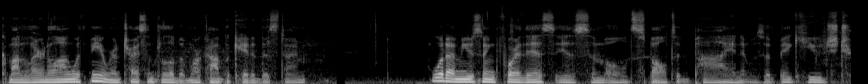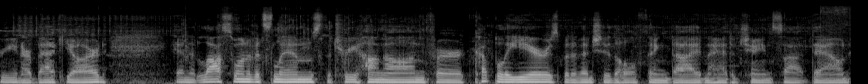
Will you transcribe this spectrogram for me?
come on learn along with me. We're going to try something a little bit more complicated this time. What I'm using for this is some old spalted pine. It was a big huge tree in our backyard and it lost one of its limbs. The tree hung on for a couple of years, but eventually the whole thing died and I had to chainsaw it down.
